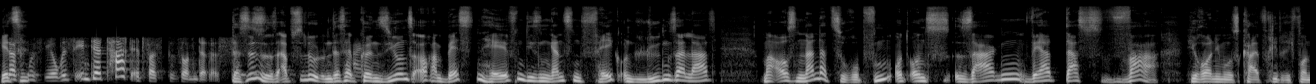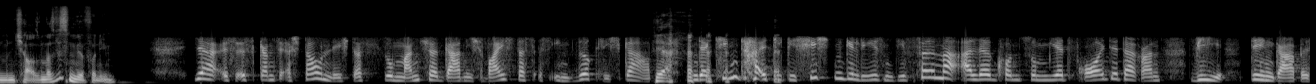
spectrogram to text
Jetzt- das Museum ist in der Tat etwas Besonderes. Das ist es, absolut. Und deshalb können Sie uns auch am besten helfen, diesen ganzen Fake- und Lügensalat mal auseinanderzurupfen und uns sagen, wer das war, Hieronymus Karl Friedrich von Münchhausen. Was wissen wir von ihm? Ja, es ist ganz erstaunlich, dass so mancher gar nicht weiß, dass es ihn wirklich gab. Ja. In der Kindheit die Geschichten gelesen, die Filme alle konsumiert, Freude daran. Wie? Den gab es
